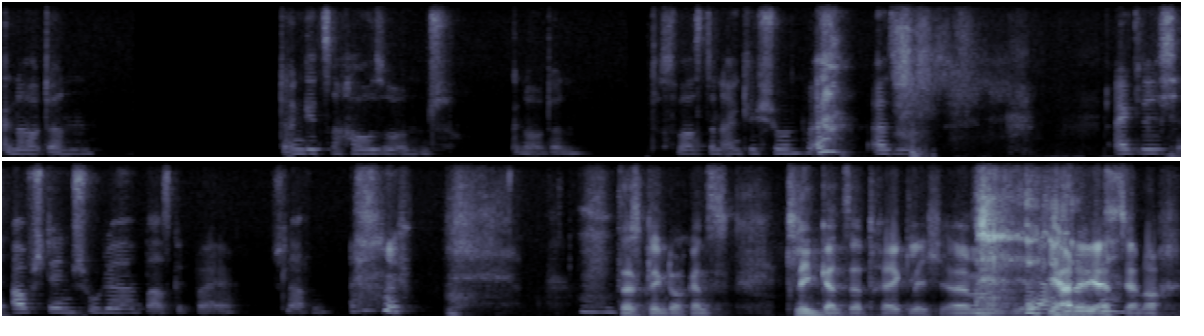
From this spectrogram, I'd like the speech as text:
genau dann, dann geht's nach Hause und genau dann, das war's dann eigentlich schon. also eigentlich aufstehen, Schule, Basketball, schlafen. Das klingt doch ganz, klingt ganz erträglich. Ähm, Ja. Ihr hattet jetzt ja noch,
